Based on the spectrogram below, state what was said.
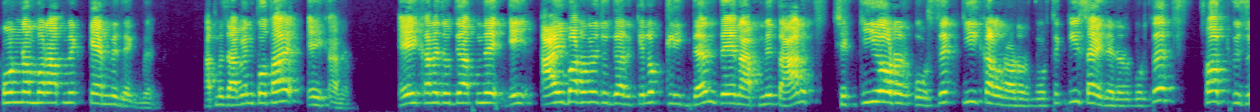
ফোন নাম্বার আপনি কেমনে দেখবেন? আপনি যাবেন কোথায়? এইখানে। এইখানে যদি আপনি এই আই বাটনে যদি আর কিলো ক্লিক দেন দেন আপনি তার সে কি অর্ডার করছে, কি কালার অর্ডার করছে, কি সাইজ অর্ডার করছে সবকিছু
